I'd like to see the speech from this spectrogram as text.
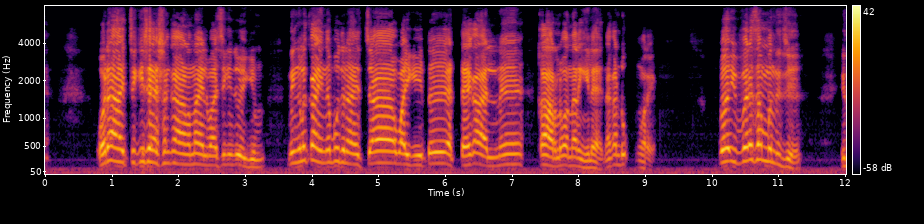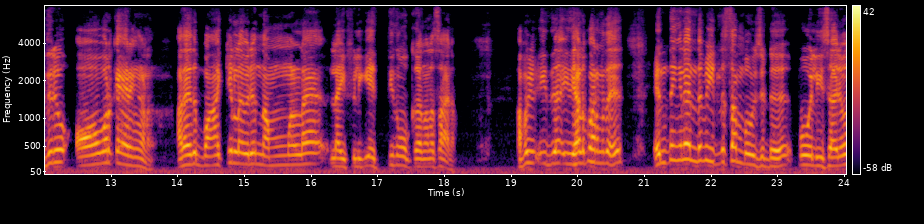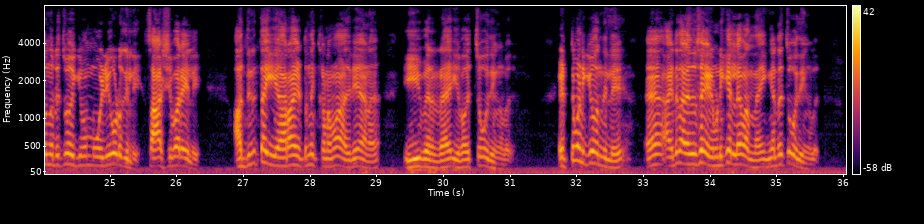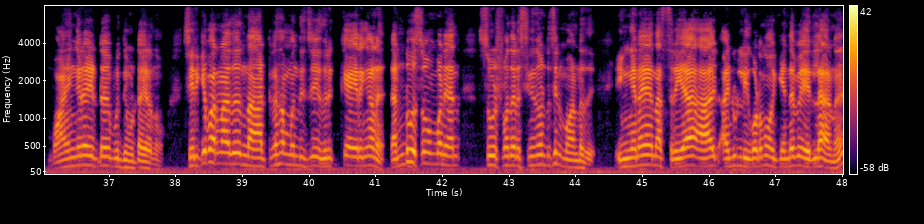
ഒരാഴ്ചക്ക് ശേഷം കാണുന്ന അയൽവാസിക്കും ചോദിക്കും നിങ്ങൾ കഴിഞ്ഞ ബുധനാഴ്ച വൈകിട്ട് എട്ടേ കാലിന് കാറിൽ വന്നിറങ്ങിയില്ലേ? ഞാൻ കണ്ടു എന്ന് പറയും. ഇപ്പൊ ഇവരെ സംബന്ധിച്ച് ഇതൊരു ഓവർ കെയറിങ് ആണ്. അതായത് ബാക്കിയുള്ളവര് നമ്മളുടെ ലൈഫിലേക്ക് എത്തി നോക്കുക എന്നുള്ള സാധനം. അപ്പൊ ഇത് ഇയാൾ പറഞ്ഞത് എന്തെങ്കിലും എന്റെ വീട്ടിൽ സംഭവിച്ചിട്ട് പോലീസുകാർ വന്നിട്ട് ചോദിക്കുമ്പോൾ മൊഴി കൊടുക്കില്ലേ? സാക്ഷി പറയില്ലേ? അതിന് തയ്യാറായിട്ട് നിൽക്കണ മാതിരിയാണ് ഇവരുടെ ഇവ ചോദ്യങ്ങൾ. എട്ട് മണിക്ക് വന്നില്ലേ? ഏഹ് അതിന്റെ തലേദിവസം ഏഴ് മണിക്കല്ലേ വന്നേ ഇങ്ങനത്തെ ചോദ്യങ്ങൾ. ഭയങ്കരമായിട്ട് ബുദ്ധിമുട്ടായിരുന്നു. ശരിക്കും പറഞ്ഞാൽ അത് നാട്ടിനെ സംബന്ധിച്ച് ഇതൊരു കെയറിംഗ് ആണ്. രണ്ടു ദിവസം മുമ്പാണ് ഞാൻ സൂക്ഷ്മദർശിനി എന്ന് പറഞ്ഞിട്ട് സിനിമ കണ്ടത്. ഇങ്ങനെ നസ്രിയ ആ അതിന്റെ ഉള്ളിൽ കൂടെ നോക്കിയതിന്റെ പേരിലാണ്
